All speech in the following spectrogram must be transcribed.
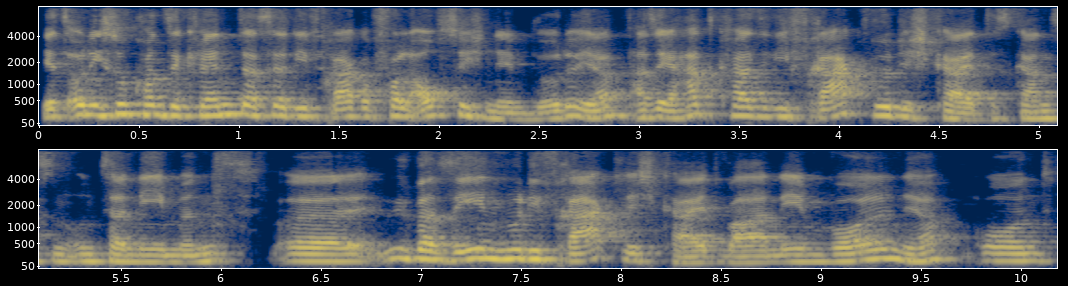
jetzt auch nicht so konsequent, dass er die Frage voll auf sich nehmen würde. Ja? Also er hat quasi die Fragwürdigkeit des ganzen Unternehmens äh, übersehen, nur die Fraglichkeit wahrnehmen wollen. Ja? Und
